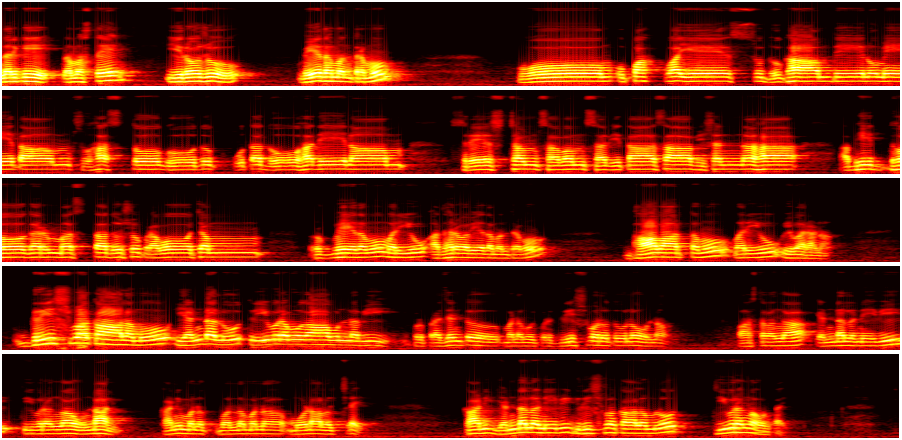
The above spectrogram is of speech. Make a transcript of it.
అందరికీ నమస్తే. ఈరోజు వేదమంత్రము. ఓం ఉపహ్వయే సుదుఘాం దేనుమేతాం సుహస్తో గోదుక్ ఉత దోహదేనాం. శ్రేష్టం సవం సవితా సా విషన్న. అభిద్ధో గర్మస్తదుషు ప్రవోచం. ఋగ్వేదము మరియు అధర్వ వేద మంత్రము. భావార్థము మరియు వివరణ. గ్రీష్మకాలము ఎండలు తీవ్రముగా ఉన్నవి. ఇప్పుడు ప్రజెంట్ మనము ఇప్పుడు గ్రీష్మ ఋతువులో ఉన్నాం. వాస్తవంగా ఎండలు అనేవి తీవ్రంగా ఉండాలి. కానీ మనకు మొన్న మొన్న మోడాలు వచ్చాయి. కానీ ఎండలు అనేవి గ్రీష్మకాలంలో తీవ్రంగా ఉంటాయి.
